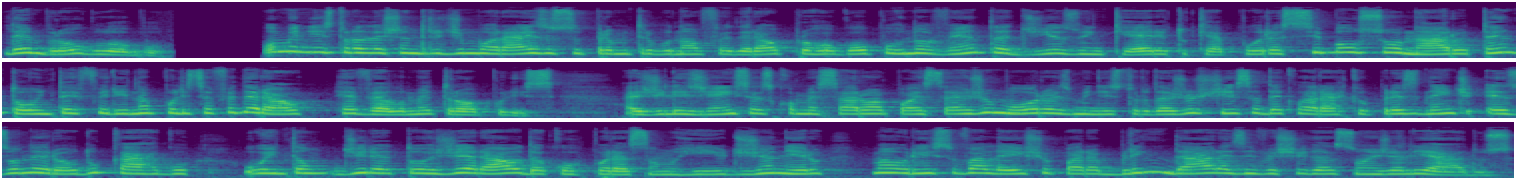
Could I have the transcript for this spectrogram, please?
lembrou o Globo. O ministro Alexandre de Moraes do Supremo Tribunal Federal prorrogou por 90 dias o inquérito que apura se Bolsonaro tentou interferir na Polícia Federal, revela o Metrópolis. As diligências começaram após Sérgio Moro, ex-ministro da Justiça, declarar que o presidente exonerou do cargo o então diretor-geral da corporação no Rio de Janeiro, Maurício Valeixo, para blindar as investigações de aliados.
